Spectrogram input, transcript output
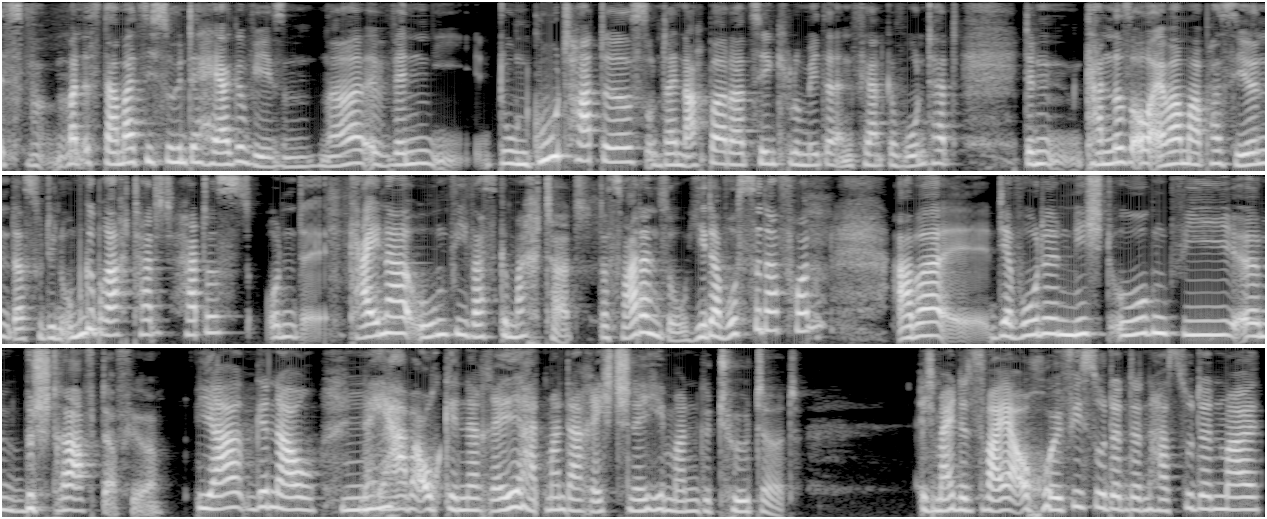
es, man ist damals nicht so hinterher gewesen. Ne? Wenn du ein Gut hattest und dein Nachbar da zehn Kilometer entfernt gewohnt hat, dann kann das auch einmal mal passieren, dass du den umgebracht hat, hattest und keiner irgendwie was gemacht hat. Das war dann so. Jeder wusste davon, aber der wurde nicht irgendwie ähm, bestraft dafür. Ja, genau. Naja, aber auch generell hat man da recht schnell jemanden getötet. Ich meine, das war ja auch häufig so, dann, dann hast du dann mal,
